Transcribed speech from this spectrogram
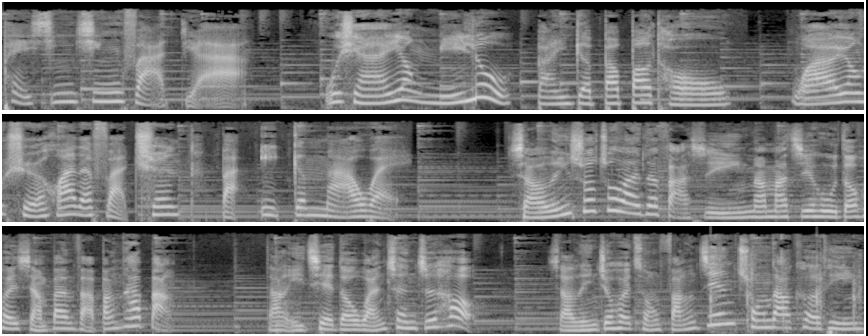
配星星发夹，我想要用麋鹿绑一个包包头，我要用雪花的发圈绑一根马尾。小林说出来的发型，妈妈几乎都会想办法帮他绑。当一切都完成之后，小林就会从房间冲到客厅，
